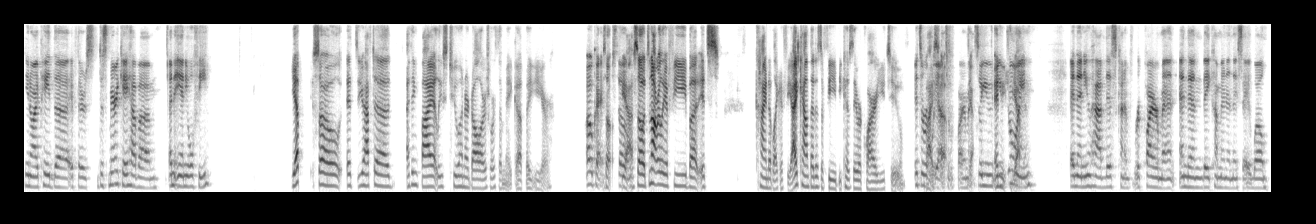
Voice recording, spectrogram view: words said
you know, I paid the if there's does Mary Kay have um an annual fee? Yep. So it's you have to I think buy at least two hundred dollars worth of makeup a year. Okay. So, so yeah, so it's not really a fee, but it's kind of like a fee. I count that as a fee because they require you to. It's a re- yeah, it's a requirement. Yeah. So you and you join. And then you have this kind of requirement, and then they come in and they say, well,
